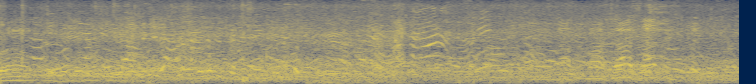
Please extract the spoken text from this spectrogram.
Orang Sa, sa, sa.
